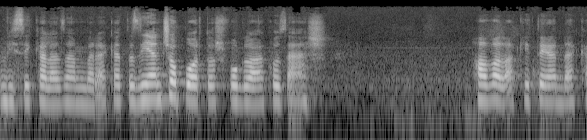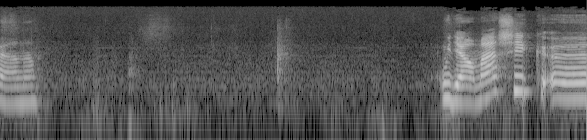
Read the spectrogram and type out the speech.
viszik el az embereket. Ez ilyen csoportos foglalkozás, ha valakit érdekelne. Ugye a másik ö,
